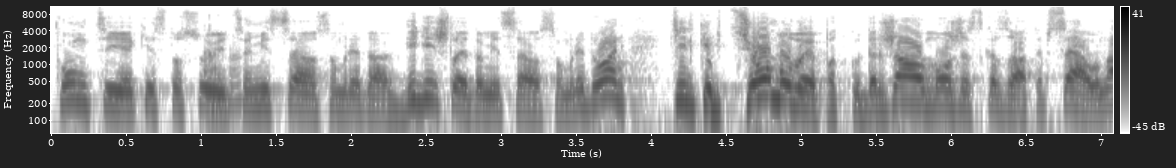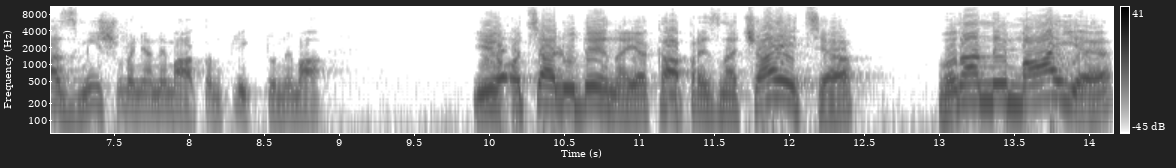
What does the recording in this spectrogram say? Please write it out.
функції, які стосуються місцевого самоврядування, відійшли до місцевого самоврядування, тільки в цьому випадку держава може сказати, все, у нас змішування нема, конфлікту нема. І оця людина, яка призначається, вона не має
